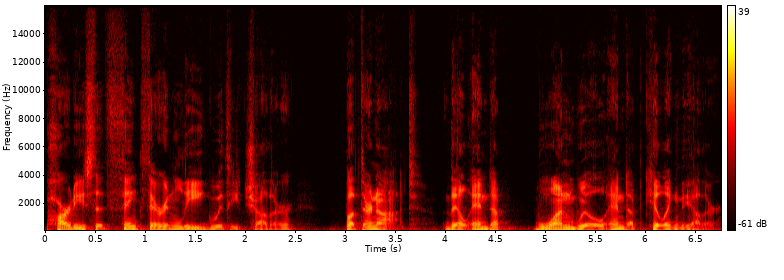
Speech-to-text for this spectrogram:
parties that think they're in league with each other, but they're not. They'll end up one will end up killing the other.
